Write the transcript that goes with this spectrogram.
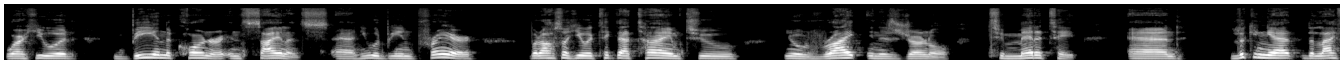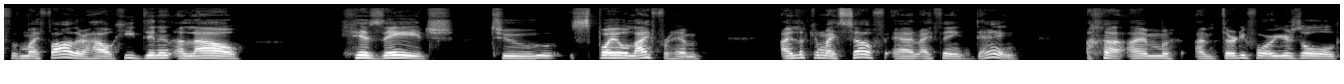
where he would be in the corner in silence and he would be in prayer but also he would take that time to you know write in his journal to meditate and looking at the life of my father how he didn't allow his age to spoil life for him i look at myself and i think dang I'm I'm 34 years old,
